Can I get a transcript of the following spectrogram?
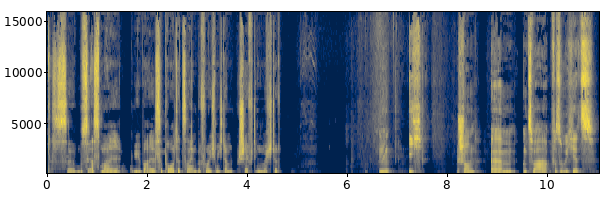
das äh, muss erstmal überall supported sein, bevor ich mich damit beschäftigen möchte. Hm, ich schon. Ähm, und zwar versuche ich jetzt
